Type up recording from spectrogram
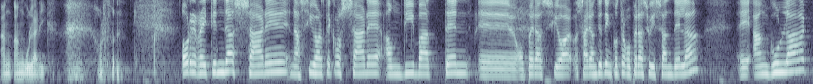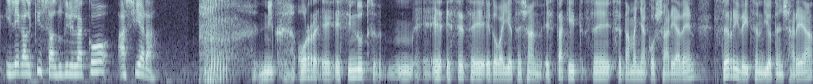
angularik. Hortun. Horre raiten da, sare, nazioarteko sare handi baten e, operazioa, sare handi kontrako operazio izan dela, e, angulak ilegalki saldu direlako asiara nik hor e, ezin dut mm, e, ez ez edo baietz esan, ez dakit ze, ze tamainako sarea den, zerri deitzen dioten sarea,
